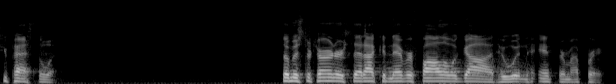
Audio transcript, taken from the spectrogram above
she passed away. So Mr. Turner said, I could never follow a God who wouldn't answer my prayers.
